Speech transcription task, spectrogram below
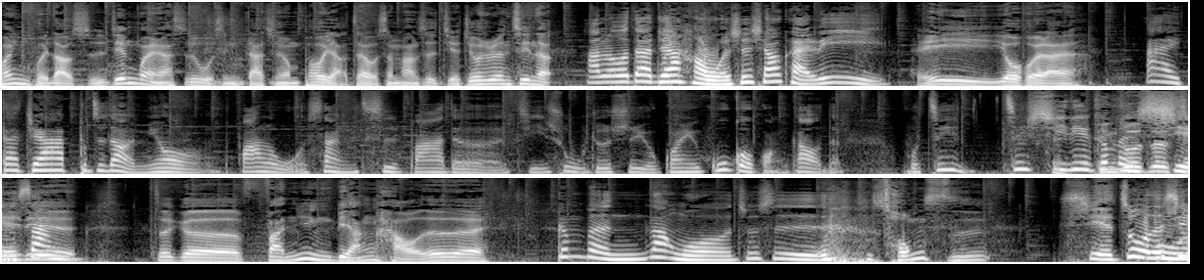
欢迎回到时间管理大师，我是你大师兄 Poya，在我身旁是解救任性的，Hello，大家好，我是肖凯丽。嘿，又回来了。哎，大家不知道有没有发了我上一次发的集数，就是有关于 Google 广告的。我这这系列根本写上，列这个反应良好，对不对？根本让我就是重拾写作的信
